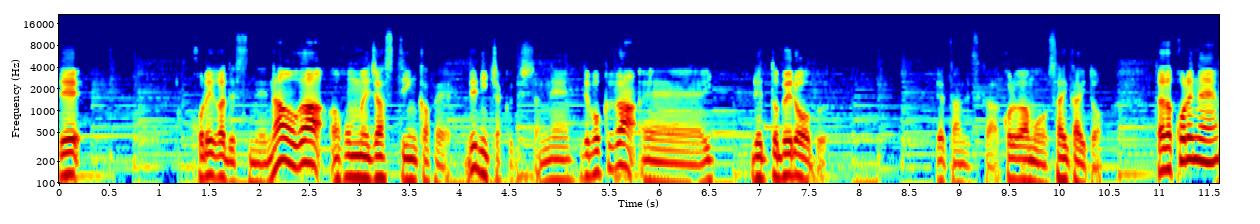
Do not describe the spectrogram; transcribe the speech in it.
で、これがですね、なおが本命ジャスティンカフェで2着でしたね。で、僕が、えーレッドベローブやったんですが、これはもう最下位と。ただこれね、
